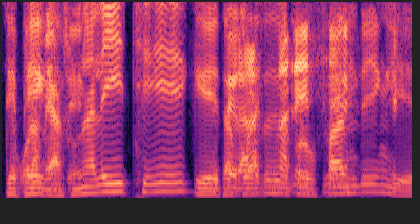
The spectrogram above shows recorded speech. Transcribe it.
te pegas una leche, que te, acuerdas del crowdfunding y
